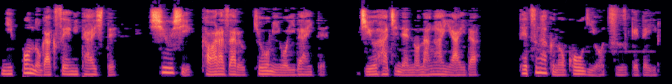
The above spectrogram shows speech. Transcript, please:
日本の学生に対して終始変わらざる興味を抱いて、18年の長い間、哲学の講義を続けている。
